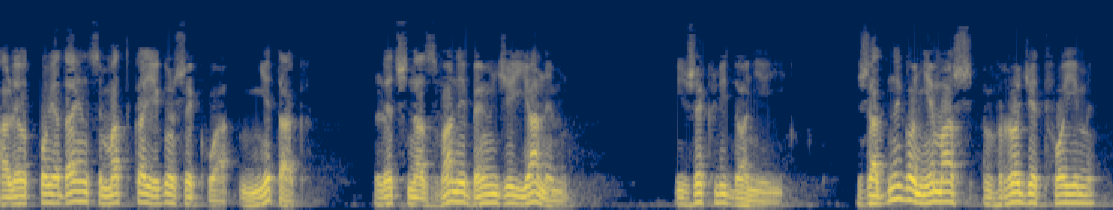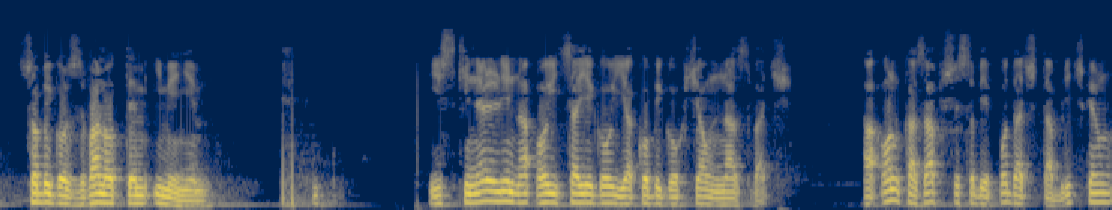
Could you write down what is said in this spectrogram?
Ale odpowiadając matka jego rzekła, nie tak, lecz nazwany będzie Janem. I rzekli do niej, żadnego nie masz w rodzie twoim, co by go zwano tym imieniem. I skinęli na ojca jego, jakoby go chciał nazwać. A on kazawszy sobie podać tabliczkę,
